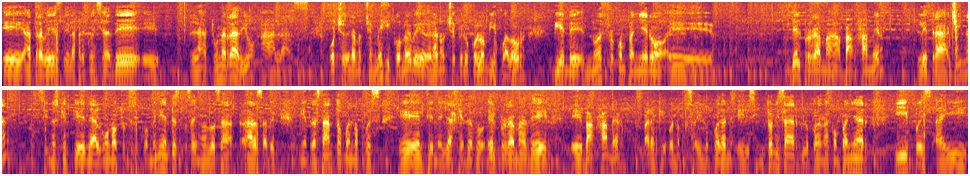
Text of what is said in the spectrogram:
eh, a través de la frecuencia de eh, la Tuna Radio, a las 8 de la noche en México, 9 de la noche Perú, Colombia, Ecuador, viene nuestro compañero del programa Van Hammer, letra china. Si no es que tiene algún otro inconvenientes, pues ahí nos los hará saber. Mientras tanto, bueno, pues él tiene ya generado el programa de eh, Van Hammer para que, bueno, pues ahí lo puedan eh, sintonizar, lo puedan acompañar y pues ahí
